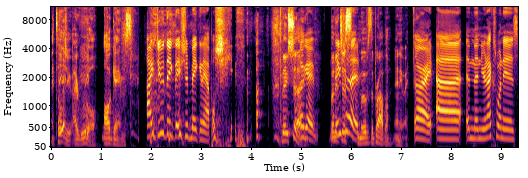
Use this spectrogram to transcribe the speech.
I told you, I rule all games. I do think they should make an Apple sheath. They should. Okay, But it just should. moves the problem. Anyway. All right. Uh, and then your next one is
